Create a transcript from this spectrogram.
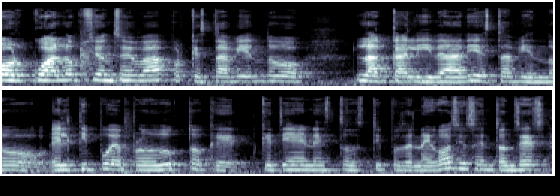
por cuál opción se va porque está viendo la calidad y está viendo el tipo de producto que, que tienen estos tipos de negocios. Entonces,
